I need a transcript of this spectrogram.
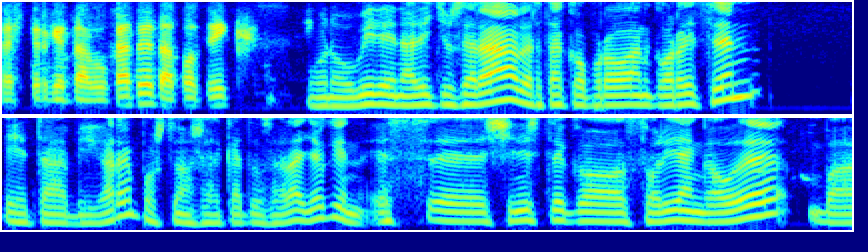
lasterketa bukatu eta pozik. Bueno, ubiden aritzu zara, bertako proban korritzen, eta bigarren postuan salkatu zara, Jokin. Ez e, sinisteko zorian gaude, ba,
